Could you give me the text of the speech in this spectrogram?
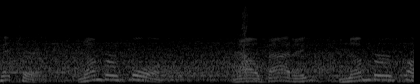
Pitcher, number 4. Now batting, number 5.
